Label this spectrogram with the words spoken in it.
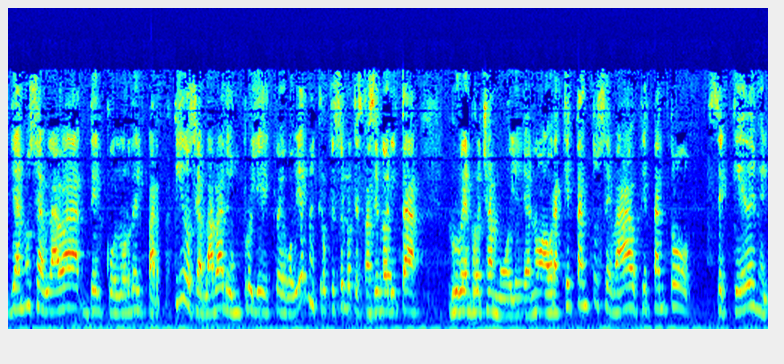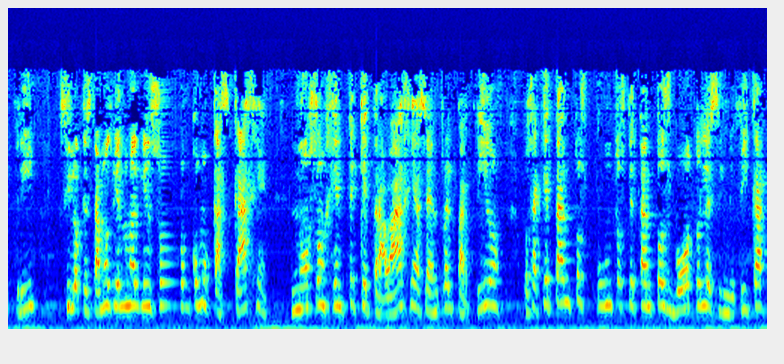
ya no se hablaba del color del partido, se hablaba de un proyecto de gobierno y creo que eso es lo que está haciendo ahorita Rubén Rocha Moya, ¿no? Ahora, ¿qué tanto se va o qué tanto se queda en el PRI si lo que estamos viendo más bien son como cascaje, no son gente que trabaje hacia dentro del partido? O sea, ¿qué tantos puntos, qué tantos votos le significa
